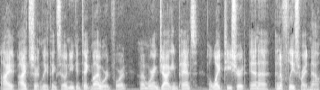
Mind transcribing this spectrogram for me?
I, I certainly think so, and you can take my word for it. I'm wearing jogging pants, a white T-shirt, and a and a fleece right now.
